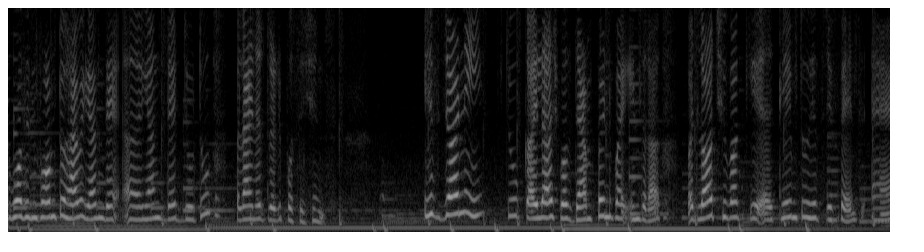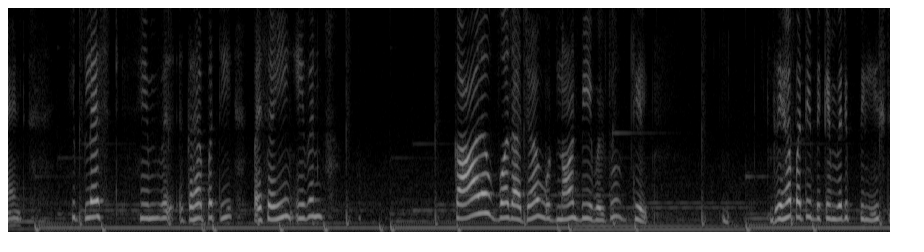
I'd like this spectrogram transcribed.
was informed to have a young, de- young dead due to planetary positions. His journey to Kailash was dampened by Indra, but Lord Shiva came to his defense and he blessed him with Grahapati by saying even Kalavaraja would not be able to kill. Grihapati became very pleased.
